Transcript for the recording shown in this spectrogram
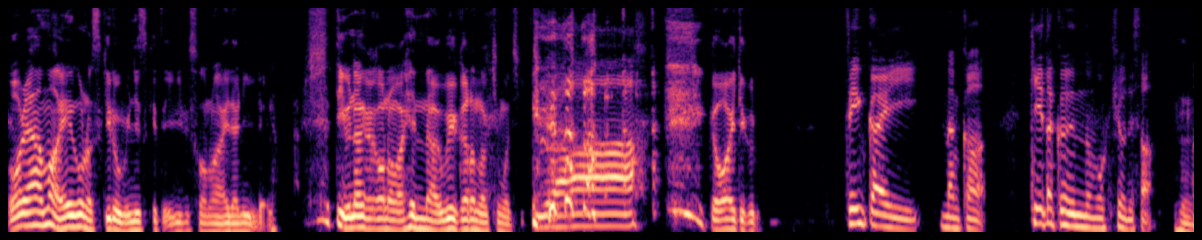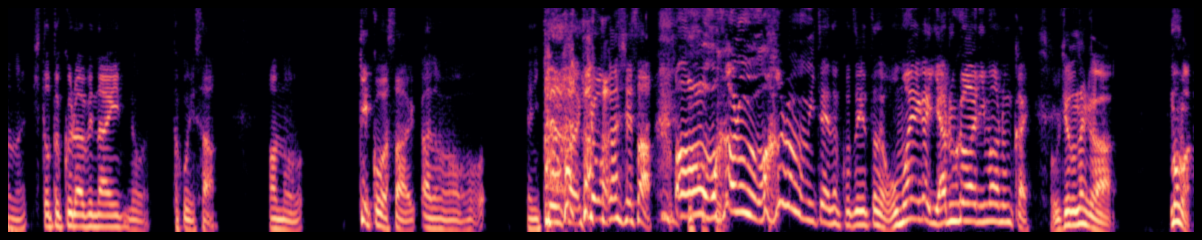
俺はまあ英語のスキルを身につけているその間に、みたいな。っていうなんかこの変な上からの気持ちうわー が湧いてくる。前回、なんか、ケイタくんの目標でさ、うんあの、人と比べないのとこにさ、あの、結構さ、あの、何共感、共感してさ、ああ、わかるわかるみたいなこと言ったのお前がやる側に回るんかい。けどなんか、まあまあ、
